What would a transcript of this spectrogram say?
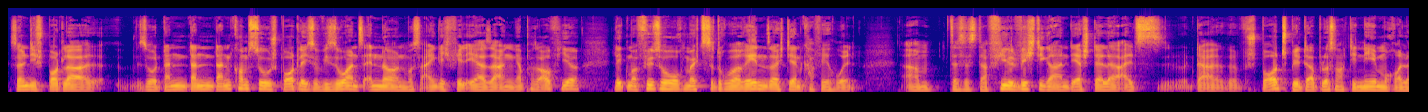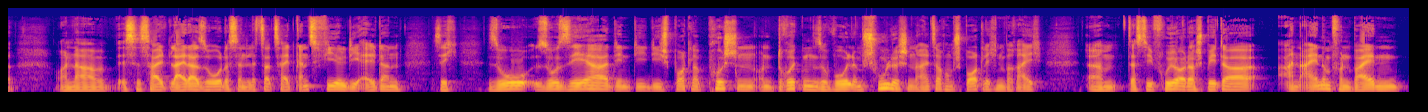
sollen die Sportler so, dann, dann, dann kommst du sportlich sowieso ans Ende und musst eigentlich viel eher sagen, ja, pass auf hier, leg mal Füße hoch, möchtest du drüber reden, soll ich dir einen Kaffee holen? Ähm, das ist da viel wichtiger an der Stelle als da Sport spielt da bloß noch die Nebenrolle. Und da ist es halt leider so, dass in letzter Zeit ganz viel die Eltern sich so, so sehr den, die, die Sportler pushen und drücken, sowohl im schulischen als auch im sportlichen Bereich, ähm, dass sie früher oder später an einem von beiden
